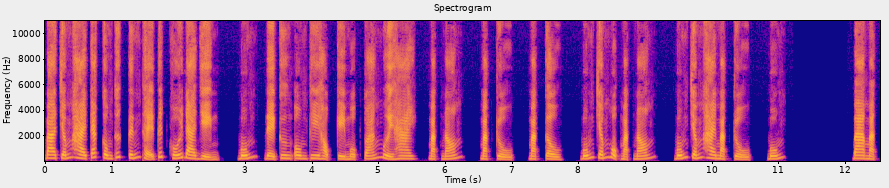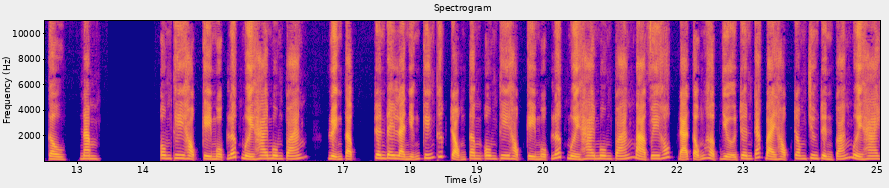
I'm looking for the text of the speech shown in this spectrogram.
3.2 các công thức tính thể tích khối đa diện, 4. Đề cương ôn thi học kỳ 1 toán 12, mặt nón, mặt trụ, mặt cầu, 4.1 mặt nón, 4.2 mặt trụ, 4. 3 mặt cầu, 5. Ôn thi học kỳ 1 lớp 12 môn toán, luyện tập, trên đây là những kiến thức trọng tâm ôn thi học kỳ 1 lớp 12 môn toán mà VHOP đã tổng hợp dựa trên các bài học trong chương trình toán 12.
